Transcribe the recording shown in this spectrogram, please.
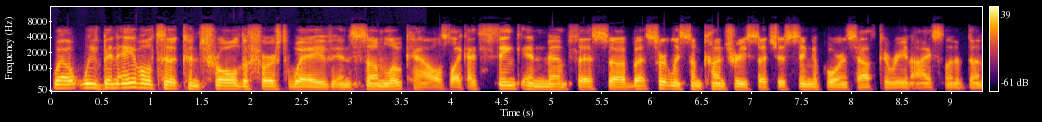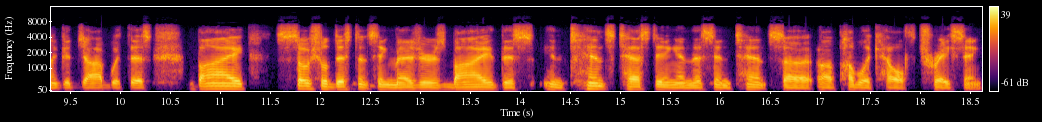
Well, we've been able to control the first wave in some locales, like I think in Memphis, uh, but certainly some countries such as Singapore and South Korea and Iceland have done a good job with this. By social distancing measures, by this intense testing and this intense uh, uh, public health tracing,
